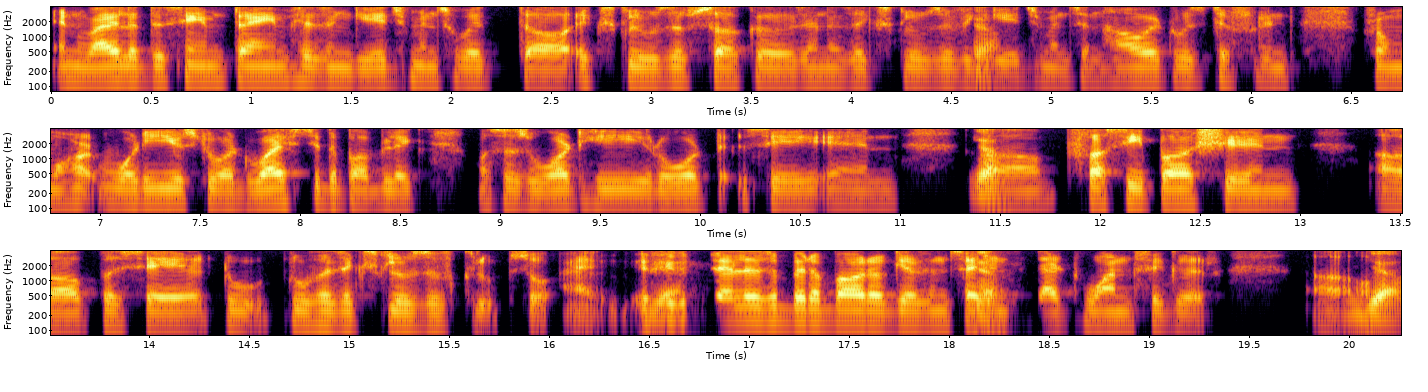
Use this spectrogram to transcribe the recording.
and while at the same time his engagements with uh, exclusive circles and his exclusive yeah. engagements and how it was different from what, what he used to advise to the public versus what he wrote say in yeah. uh, fussy persian uh, per se to to his exclusive group so I, if yeah. you could tell us a bit about or give insight into that one figure uh, yeah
